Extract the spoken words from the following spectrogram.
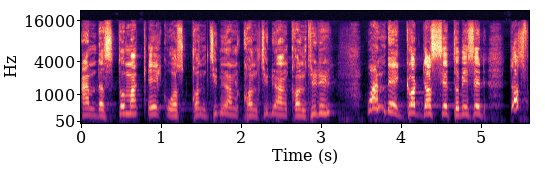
and the stomach ache was continuing and continuing and continuing. One day, God just said to me, He said, Just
